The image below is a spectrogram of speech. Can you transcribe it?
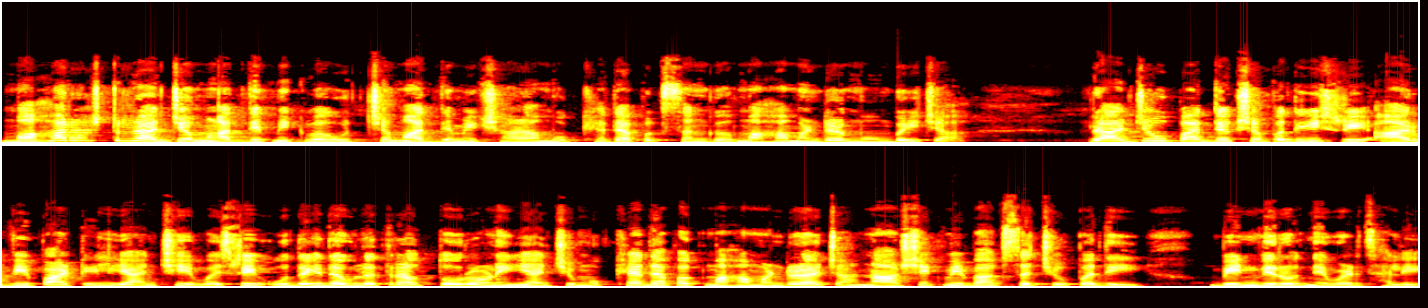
महाराष्ट्र राज्य माध्यमिक व उच्च माध्यमिक शाळा मुख्याध्यापक संघ महामंडळ मुंबईच्या राज्य उपाध्यक्षपदी श्री आर व्ही पाटील यांची व श्री उदय दौलतराव तोरणे यांची मुख्याध्यापक महामंडळाच्या नाशिक विभाग सचिवपदी बिनविरोध निवड झाली.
